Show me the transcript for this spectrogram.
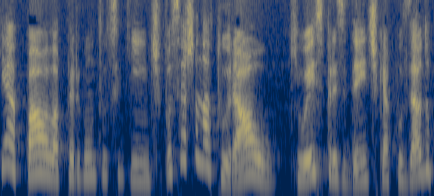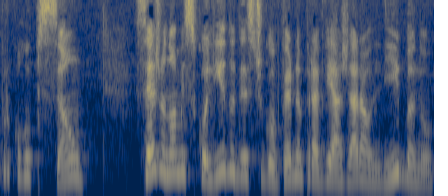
E a Paula pergunta o seguinte: você acha natural que o ex-presidente, que é acusado por corrupção, seja o nome escolhido deste governo para viajar ao Líbano?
